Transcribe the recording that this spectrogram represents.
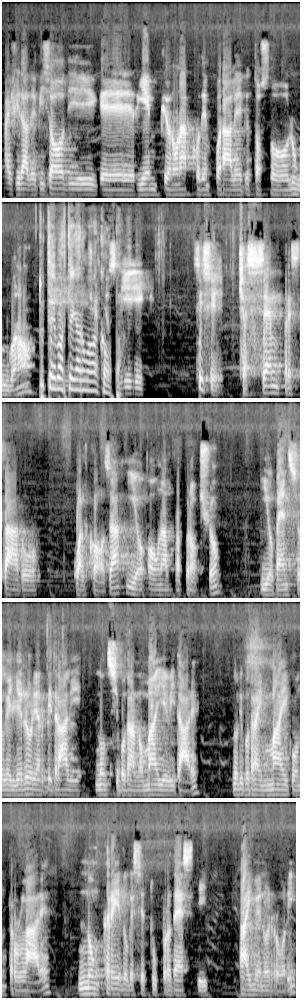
Hai citato episodi che riempiono un arco temporale piuttosto lungo, no? Tutte le volte che a Roma va in Coppa. Sì, sì, c'è sempre stato qualcosa. Io ho un altro approccio. Io penso che gli errori arbitrali non si potranno mai evitare, non li potrai mai controllare. Non credo che se tu protesti hai meno errori.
